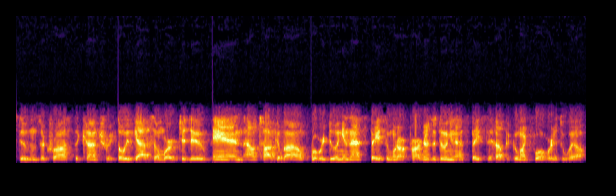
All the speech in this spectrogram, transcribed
students across the country. So we've got some work to do, and I'll talk about what we're doing in that space and what our partners are doing in that space to help it going forward as well.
